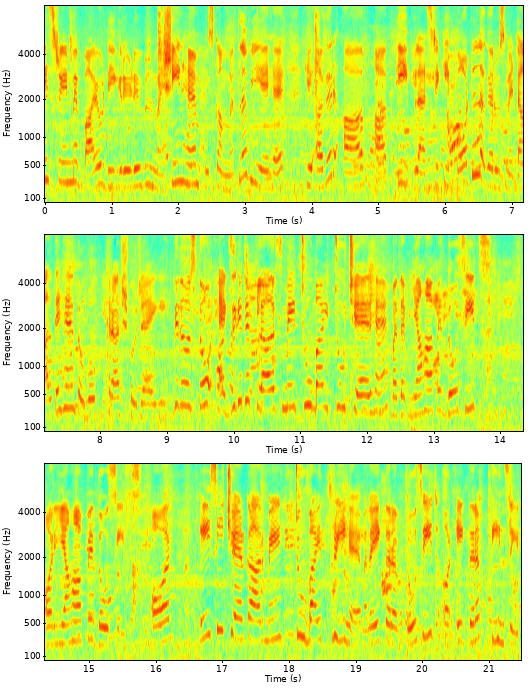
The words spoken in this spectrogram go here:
इस ट्रेन में बायोडिग्रेडेबल मशीन है। उसका मतलब ये है कि अगर आप, आपकी प्लास्टिक की बॉटल अगर उसमें डालते हैं तो वो क्रश हो जाएगी। दोस्तों एग्जीक्यूटिव क्लास में टू बाई टू चेयर है। मतलब यहाँ पे दो सीट्स और यहाँ पे दो सीट्स और एसी चेयर कार में टू बाई थ्री है मतलब एक तरफ़ दो सीट और एक तरफ़ तीन सीट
